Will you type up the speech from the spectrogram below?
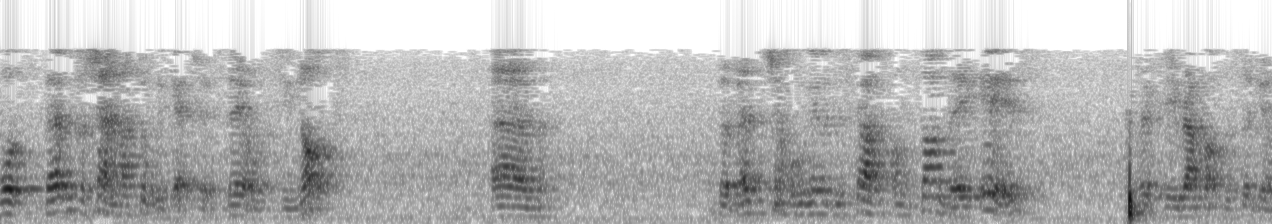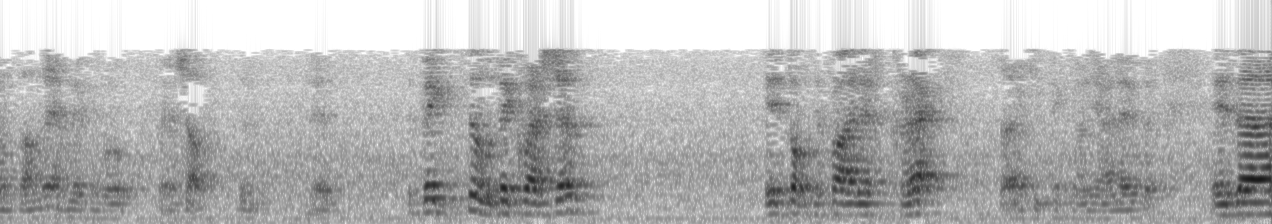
What Bezat Hashem, I thought we'd get to it today, obviously not. Um, but Bez Hashem, what we're going to discuss on Sunday is, hopefully wrap up the sugya on Sunday, and hoping we'll finish up the, the, the, big, still the big question, is Dr. Freilich correct? Sorry, I keep picking on you, I know, but is, uh,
